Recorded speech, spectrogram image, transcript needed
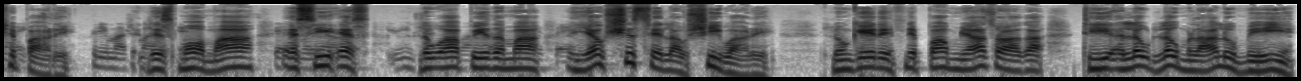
ဖြစ်ပါတယ်။ Lismore မှာ SES လိုအပ်ပေးသမားအယောက်80လောက်ရှိပါတယ်။လွန်ခဲ့တဲ့နှစ်ပေါင်းများစွာကဒီအလုပ်လုပ်မလားလို့မေးရင်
